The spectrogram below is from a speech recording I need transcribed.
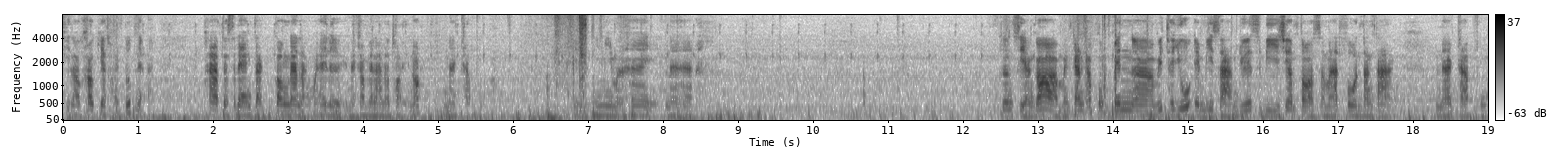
ที่เราเข้าเกียร์ถอยปุ๊บเนี่ยภาพจะแสดงจากกล้องด้านหลังมาให้เลยนะครับ เวลาเราถอยเนาะนะครับผมโอเคนี่มีมาให้นะฮะเครื่องเสียงก็เหมือนกันครับผมเป็นวิทยุ MP3 USB เชื่อมต่อสมาร์ทโฟนต่างๆนะครับผม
